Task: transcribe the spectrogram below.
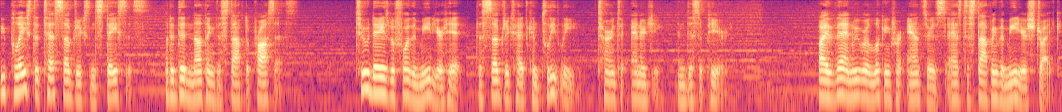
We placed the test subjects in stasis, but it did nothing to stop the process. Two days before the meteor hit, the subjects had completely turned to energy and disappeared. By then, we were looking for answers as to stopping the meteor strike,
